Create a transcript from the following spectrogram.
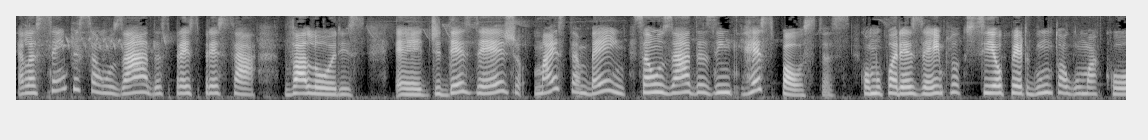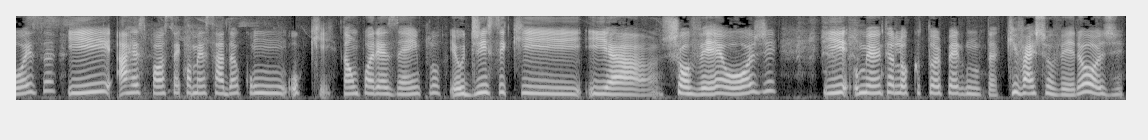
elas sempre são usadas para expressar valores é, de desejo, mas também são usadas em respostas. Como, por exemplo, se eu pergunto alguma coisa e a resposta é começada com o que. Então, por exemplo, eu disse que ia chover hoje e o meu interlocutor pergunta que vai chover hoje?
